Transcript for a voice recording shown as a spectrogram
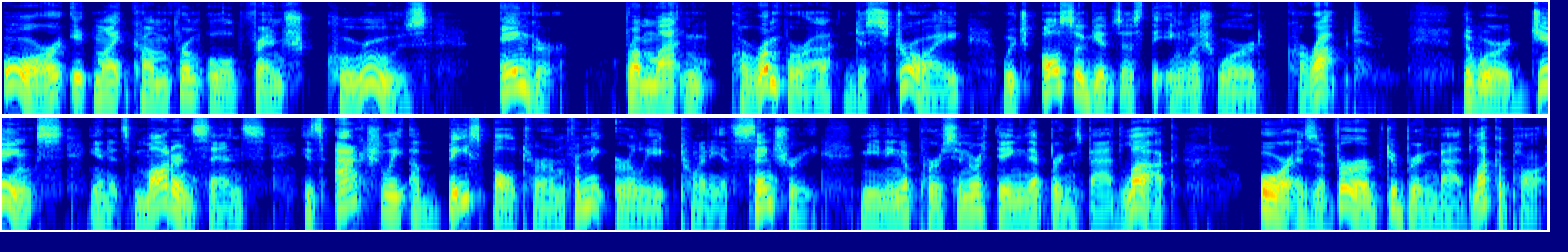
or it might come from Old French courroux, anger, from Latin corrumpere, destroy, which also gives us the English word corrupt. The word jinx, in its modern sense, is actually a baseball term from the early 20th century, meaning a person or thing that brings bad luck, or as a verb to bring bad luck upon.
